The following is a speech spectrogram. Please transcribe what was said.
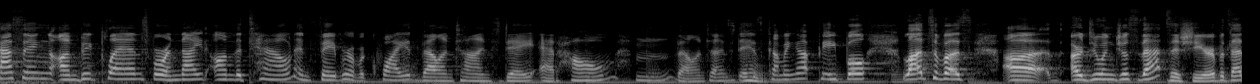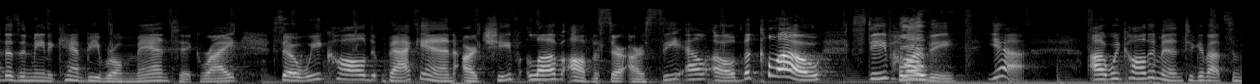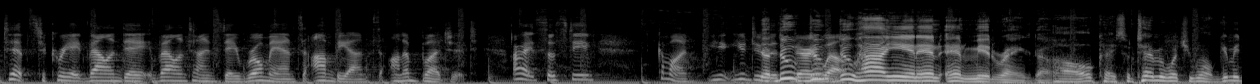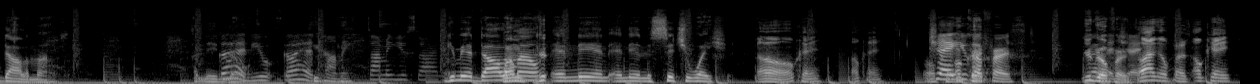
Passing on big plans for a night on the town in favor of a quiet Valentine's Day at home. Hmm, Valentine's Day is coming up, people. Lots of us uh, are doing just that this year, but that doesn't mean it can't be romantic, right? So we called back in our Chief Love Officer, our CLO, the CLO, Steve Harvey. Yeah. Uh, we called him in to give out some tips to create Valentine's Day romance ambiance on a budget. All right, so Steve, come on, you, you do Yeah, this do very do well. do high end and and mid range, dog. Oh, okay. So tell me what you want. Give me dollar amounts. I need Go to know. ahead, you go ahead, Tommy. Tommy, you started. Give me a dollar Well, amount good- and then and then the situation. Oh, okay, okay. Jay, you go first. You go ahead, first. Jay. Oh, I go first. Okay,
